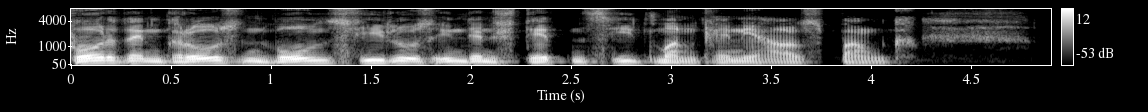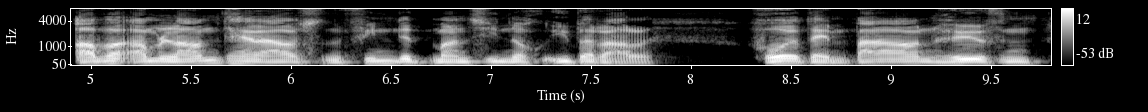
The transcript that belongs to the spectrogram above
Vor den großen Wohnsilos in den Städten sieht man keine Hausbank. Aber am Land heraußen findet man sie noch überall. Vor den Bauernhöfen,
